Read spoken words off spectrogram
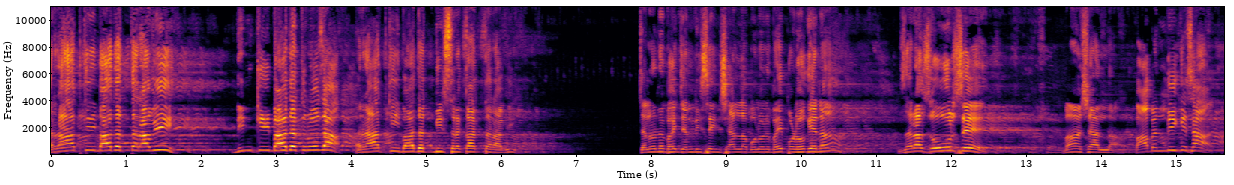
रात की इबादत तरावी। दिन की इबादत रोजा, रात की इबादत बीस रकात तरावी। चलो ने भाई, जल्दी से इंशाल्लाह बोलो ने भाई, पढ़ोगे ना? जरा ज़ोर से। माशाल्लाह, पाबंदी के साथ।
